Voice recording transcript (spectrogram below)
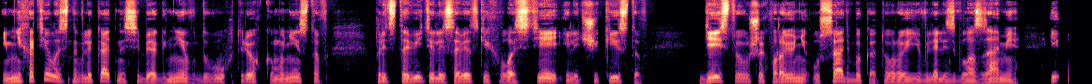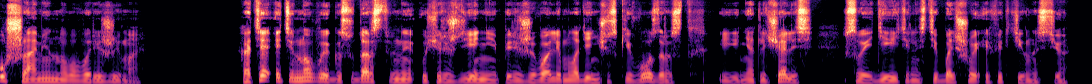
Им не хотелось навлекать на себя гнев двух-трех коммунистов, представителей советских властей или чекистов — действовавших в районе усадьбы, которые являлись глазами и ушами нового режима. Хотя эти новые государственные учреждения переживали младенческий возраст и не отличались в своей деятельности большой эффективностью,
